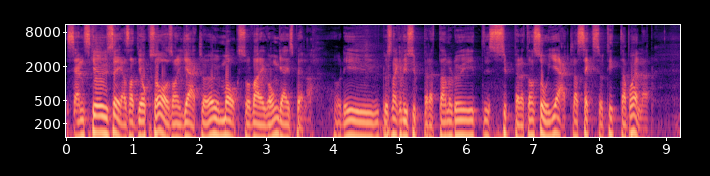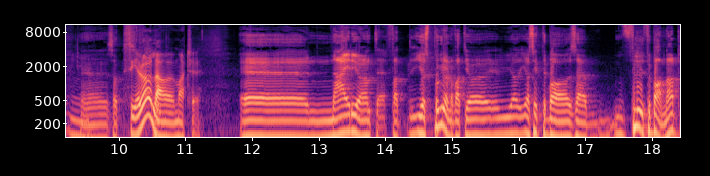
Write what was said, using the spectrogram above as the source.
Sen ska ju sägas att jag också har sån jäkla magsår varje gång Gais spelar. Och det är ju, då snackar vi Superettan och då är inte Superettan så jäkla sexig att titta på heller. Eh, så att, Ser du alla matcher? Eh, nej det gör jag inte. För just på grund av att jag, jag, jag sitter bara så här fly förbannad.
